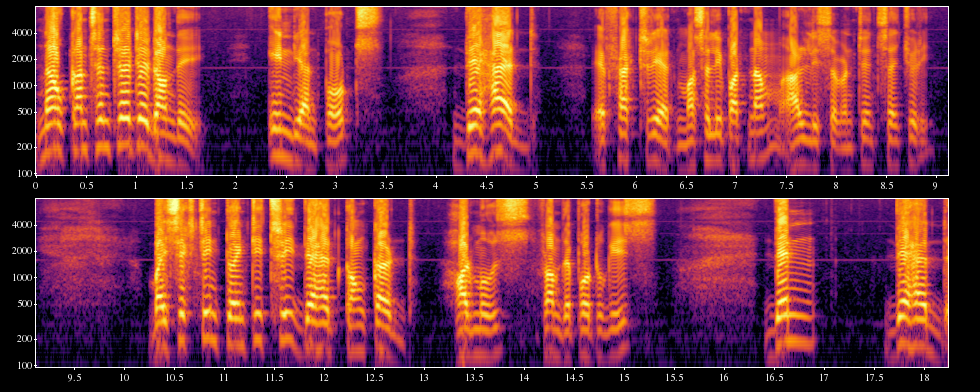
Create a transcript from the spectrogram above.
now concentrated on the Indian ports. They had a factory at Masalipatnam, early 17th century. By 1623, they had conquered Hormuz from the Portuguese. Then they had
